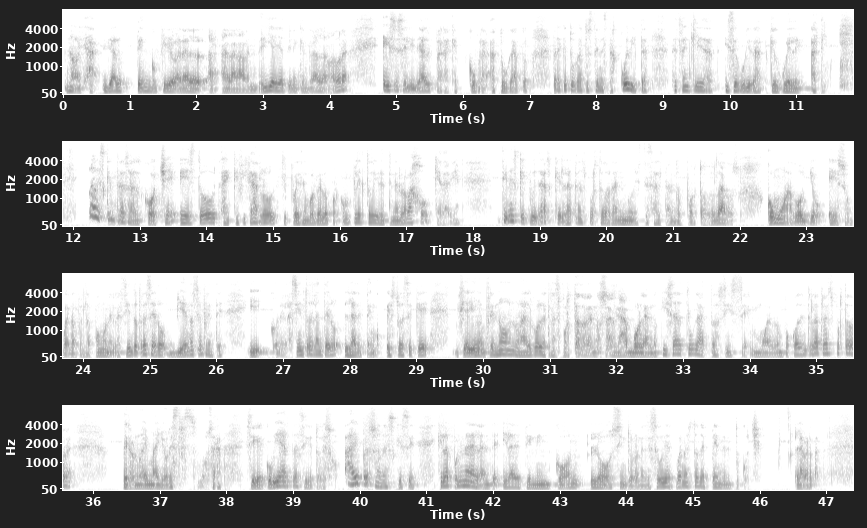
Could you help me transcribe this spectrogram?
no, ya, ya lo tengo que llevar a, a, la lavandería, ya tiene que entrar a la lavadora. Ese es el ideal para que cubra a tu gato, para que tu gato esté en esta cuevita de tranquilidad y seguridad que huele a ti. Una vez que entras al coche, esto hay que fijarlo, si puedes envolverlo por completo y detenerlo abajo, queda bien. Tienes que cuidar que la transportadora no esté saltando por todos lados. ¿Cómo hago yo eso? Bueno, pues la pongo en el asiento trasero, viendo hacia enfrente, y con el asiento delantero la detengo. Esto hace que si hay un enfrenón o algo, la transportadora no salga volando. Quizá tu gato si se mueve un poco dentro de la transportadora, pero no hay mayor estrés. O sea, sigue cubierta, sigue todo eso. Hay personas que, se, que la ponen adelante y la detienen con los cinturones de seguridad. Bueno, esto depende de tu coche, la verdad.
